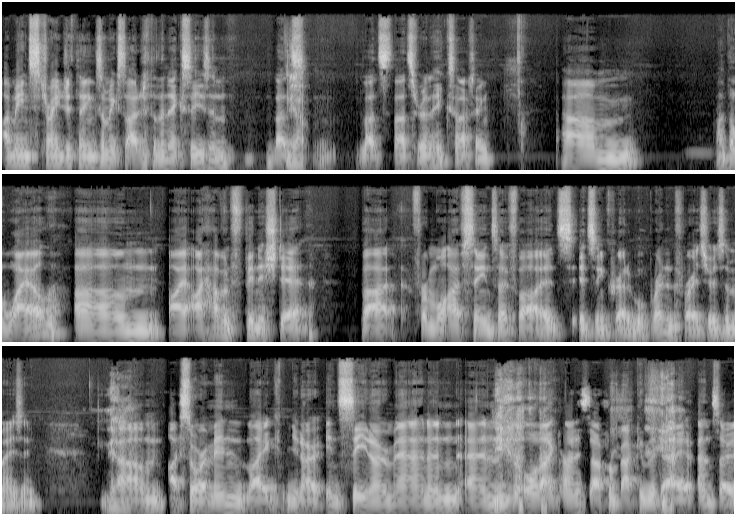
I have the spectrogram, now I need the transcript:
I mean, Stranger Things. I'm excited for the next season. That's yeah. that's that's really exciting. Um, the Whale. Um, I I haven't finished it but from what I've seen so far, it's it's incredible. Brendan Fraser is amazing. Yeah. Um, I saw him in like you know Encino Man and and yeah. all that kind of stuff from back in the day, yeah. and so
